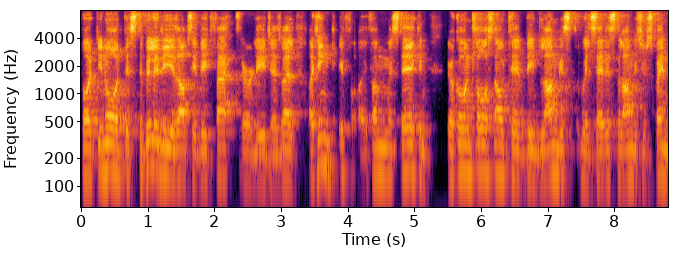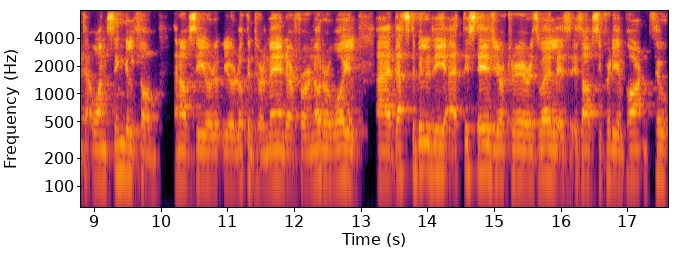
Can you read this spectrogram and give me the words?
But, you know, the stability is obviously a big factor, Lee J, as well. I think, if, if I'm mistaken, you're going close now to being the longest, we'll say this the longest you've spent at one single club. And obviously, you're, you're looking to remain there for another while. Uh, that stability at this stage of your career as well is, is obviously pretty important too.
